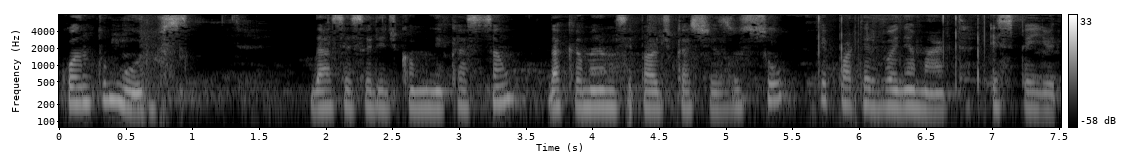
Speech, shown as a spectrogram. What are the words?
quanto muros. Da Assessoria de Comunicação da Câmara Municipal de Caxias do Sul, repórter Vânia Marta Espeiori.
